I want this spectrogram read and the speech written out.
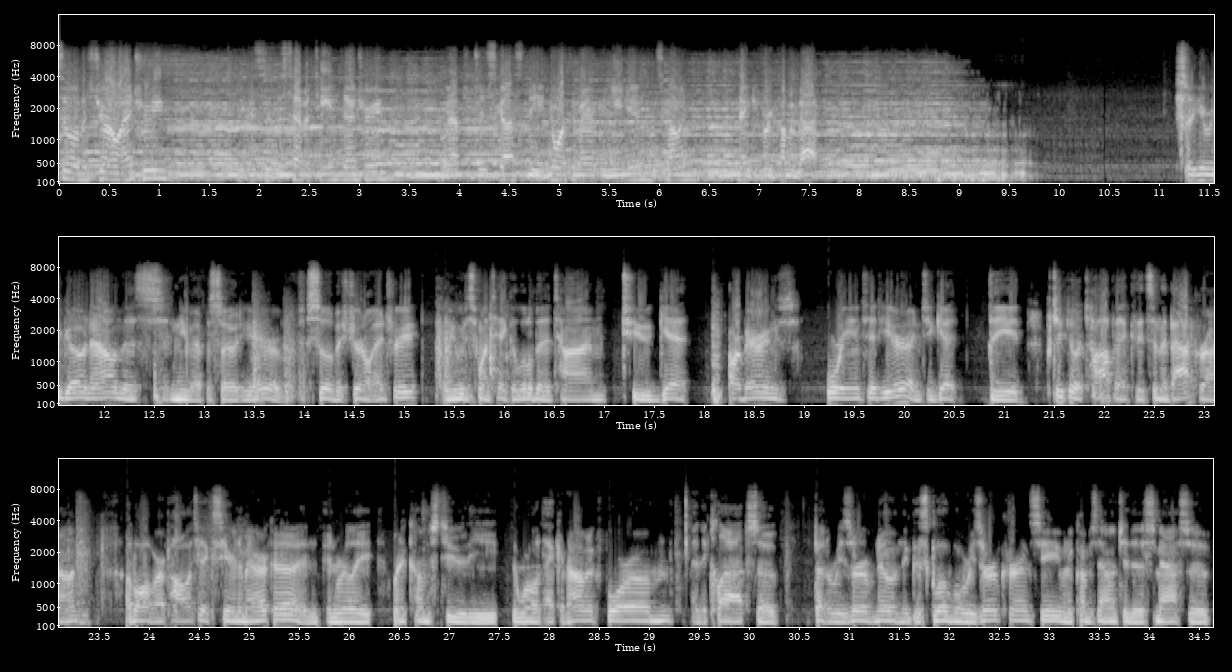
syllabus journal entry. This is the 17th entry. We have to discuss the North American Union is coming. Thank you for coming back. So here we go now in this new episode here of syllabus journal entry. And we just want to take a little bit of time to get our bearings oriented here and to get the particular topic that's in the background of all of our politics here in America, and, and really when it comes to the, the World Economic Forum and the collapse of the Federal Reserve note and this global reserve currency, when it comes down to this massive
